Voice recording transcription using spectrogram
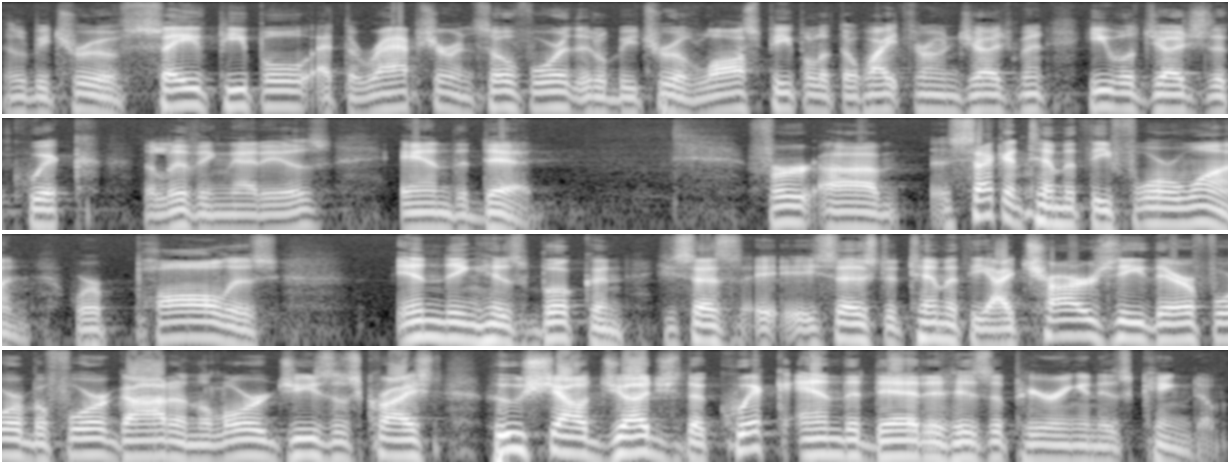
It'll be true of saved people at the rapture and so forth. It'll be true of lost people at the white throne judgment. He will judge the quick, the living, that is, and the dead. For uh, 2 Timothy 4 1, where Paul is ending his book and he says he says to Timothy I charge thee therefore before God and the Lord Jesus Christ who shall judge the quick and the dead at his appearing in his kingdom.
